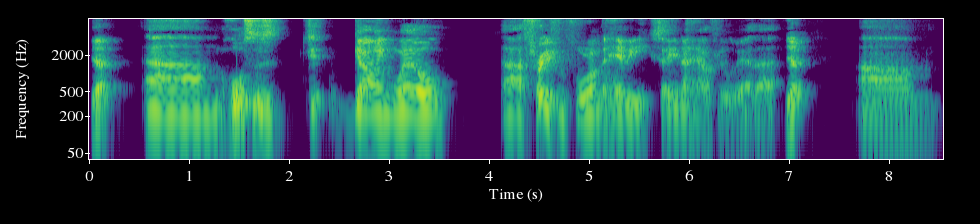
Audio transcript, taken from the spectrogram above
Yep. Um, horses going well. Uh, three from four on the heavy, so you know how I feel about that. Yep. Um,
